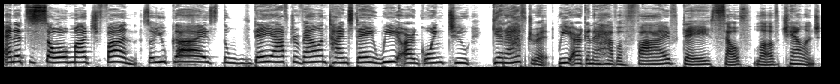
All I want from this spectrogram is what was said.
And it's so much fun. So, you guys, the day after Valentine's Day, we are going to get after it. We are going to have a five day self love challenge,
